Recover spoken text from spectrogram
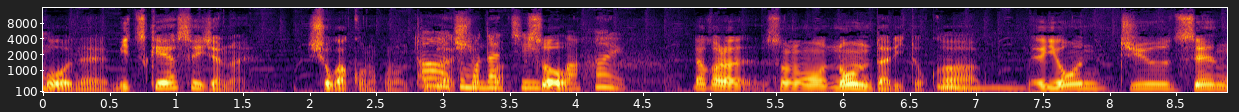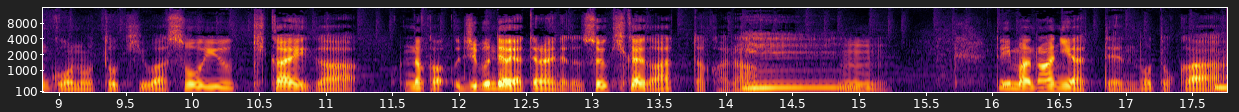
構ね、見つけやすいじゃない？小学校の頃の友達とか。友達とそう。かはいだからその飲んだりとか、うんうんえ40前後の時はそういう機会がなんか自分ではやってないんだけどそういう機会があったから、うん、で今何やってんのとか、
